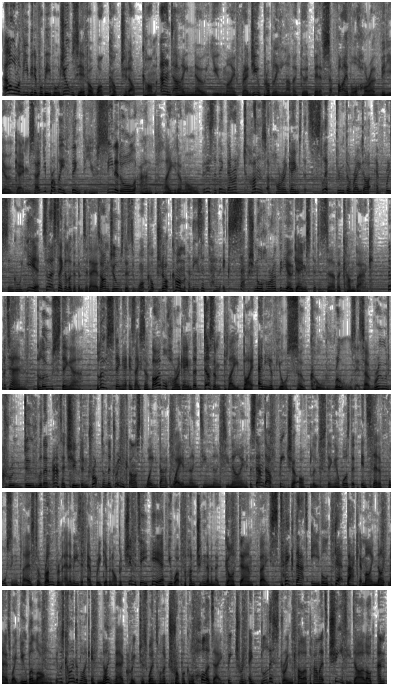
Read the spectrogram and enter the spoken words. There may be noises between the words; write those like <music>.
Hello, all of you beautiful people. Jules here for WhatCulture.com, and I know you, my friend. You probably love a good bit of survival horror video games, and you probably think that you've seen it all and played them all. But here's the thing there are tons of horror games that slip through the radar every single year. So let's take a look at them today. As I'm Jules, this is WhatCulture.com, and these are 10 exceptional horror video games that deserve a comeback. Number 10 Blue Stinger. Blue Stinger is a survival horror game that doesn't play by any of your so called rules. It's a rude, crude dude with an attitude and dropped on the Dreamcast way back way in 1999. The standout feature of Blue Stinger was that instead of forcing players to run from enemies at every given opportunity, here you were punching them in the goddamn face. Take that, evil, get back in my nightmares where you belong. It was kind of like if nightmare creatures went on a tropical holiday, featuring a blistering colour palette, cheesy dialogue, and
